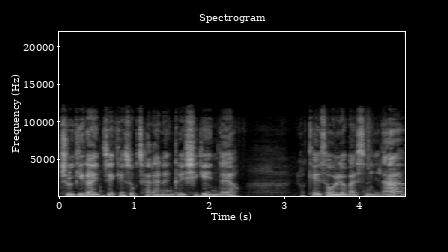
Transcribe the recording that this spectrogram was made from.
줄기가 이제 계속 자라는 그 시기인데요. 이렇게 해서 올려봤습니다.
